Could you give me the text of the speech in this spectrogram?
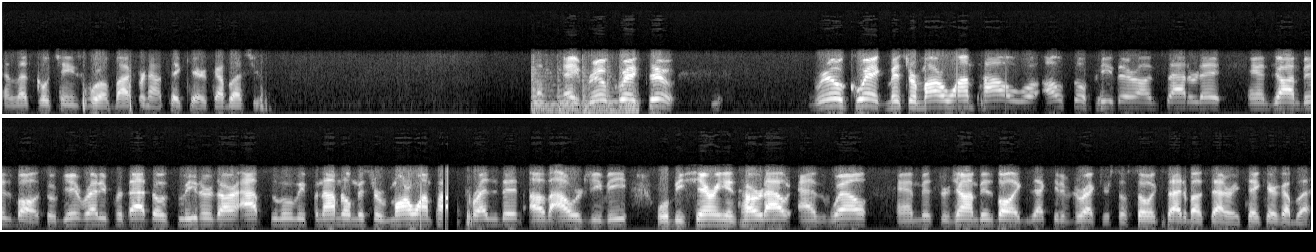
and let's go change the world. Bye for now. Take care. God bless you. Hey, real quick too. Real quick, Mr. Marwan Powell will also be there on Saturday and John Bisbal. So get ready for that. Those leaders are absolutely phenomenal. Mr. Marwan Powell, president of our GV, will be sharing his heart out as well. And Mr. John Bisbal, executive director. So, so excited about Saturday. Take care. God bless.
